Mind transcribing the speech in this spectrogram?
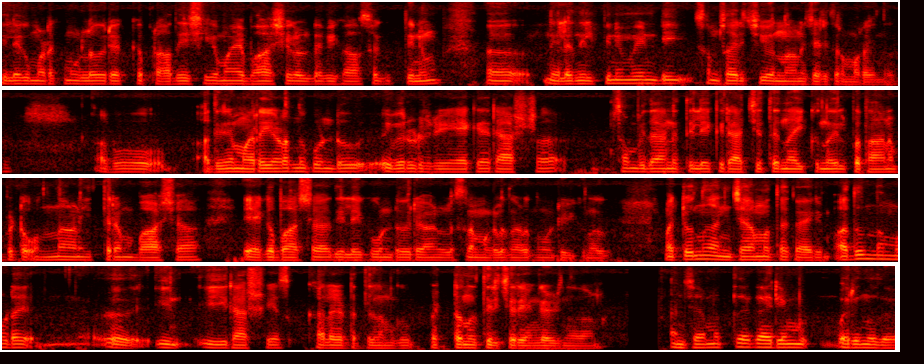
തിലകും അടക്കമുള്ളവരൊക്കെ പ്രാദേശികമായ ഭാഷകളുടെ വികാസത്തിനും നിലനിൽപ്പിനും വേണ്ടി സംസാരിച്ചു എന്നാണ് ചരിത്രം പറയുന്നത്. അപ്പോൾ അതിനെ മറികടന്നുകൊണ്ട് ഇവരുടെ ഒരു ഏകരാഷ്ട്ര സംവിധാനത്തിലേക്ക് രാജ്യത്തെ നയിക്കുന്നതിൽ പ്രധാനപ്പെട്ട ഒന്നാണ് ഇത്തരം ഭാഷ ഏകഭാഷ ഇതിലേക്ക് കൊണ്ടുവരാനുള്ള ശ്രമങ്ങൾ നടന്നുകൊണ്ടിരിക്കുന്നത്. മറ്റൊന്ന് അഞ്ചാമത്തെ കാര്യം അതും നമ്മുടെ ഈ രാഷ്ട്രീയ കാലഘട്ടത്തിൽ നമുക്ക് പെട്ടെന്ന് തിരിച്ചറിയാൻ കഴിയുന്നതാണ്. അഞ്ചാമത്തെ കാര്യം വരുന്നത്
